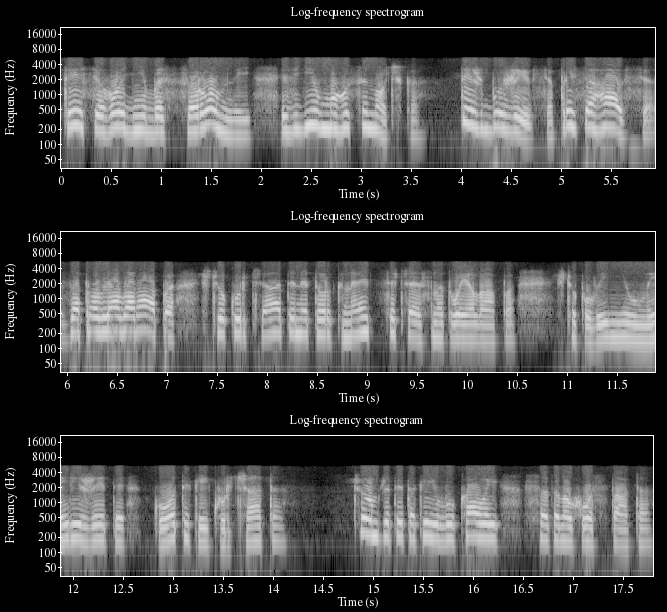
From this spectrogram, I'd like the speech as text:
Ти сьогодні безсоромний з'їв мого синочка. Ти ж божився, присягався, заправляв арапа, що курчати не торкнеться чесна твоя лапа, що повинні в мирі жити котики й курчата. Чом же ти такий лукавий, сатано хвостата?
